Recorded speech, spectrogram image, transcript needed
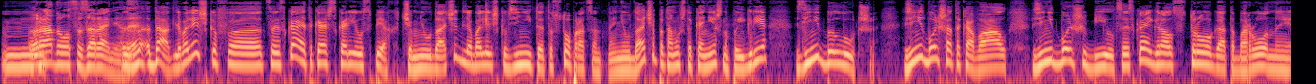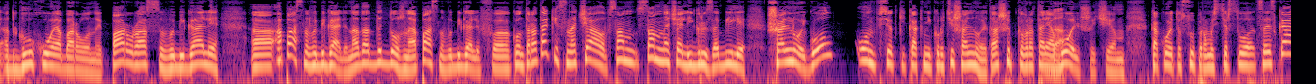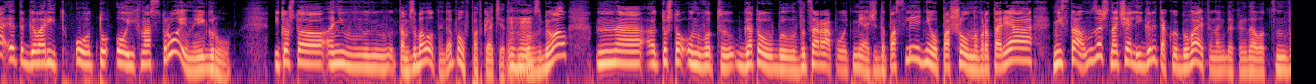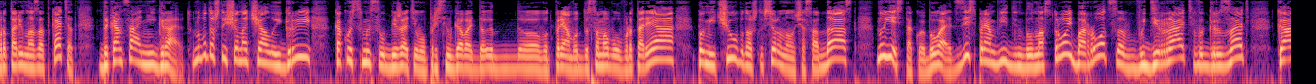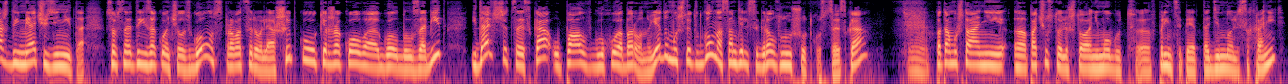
Радовался заранее, да? Да, для болельщиков э, ЦСКА это, конечно, скорее успех, чем неудача. Для болельщиков Зенита это стопроцентная неудача, потому что, конечно, по игре Зенит был лучше. Зенит больше атаковал, Зенит больше бил, ЦСКА играл строго от обороны, от глухой обороны. Пару раз выбегали, э, опасно выбегали, надо отдать должное, опасно выбегали в э, контратаке. Сначала, в самом, в самом начале игры забили шальной гол, он все-таки как ни крути шальной. Это ошибка вратаря Да. больше, чем какое-то супермастерство ЦСКА. Это говорит о, то- о их настрое на игру. И то, что они, там, Заболотный, да, по-моему, в подкате этот Мгм. гол забивал, а, то, что он вот готов был выцарапывать мяч до последнего, пошел на вратаря, не стал. Ну, знаешь, в начале игры такое бывает иногда, когда вот вратарю назад катят, до конца они играют. Ну, потому что еще начало игры, какой смысл бежать его прессинговать до, до- вот прям вот до самого вратаря, по мячу, потому что все равно он сейчас отдаст. Ну, есть такое, бывает. Здесь прям виден был настрой бороться, выдирать, выгрызать каждый мяч у «Зенита». Собственно, это и закончилось голом, спровоцировали ошибку Киржакова, гол был забит, и дальше ЦСКА упал в глухую оборону. Я думаю, что этот гол на самом деле сыграл злую шутку с ЦСКА, потому что они э, почувствовали, что они могут, э, в принципе, этот 1-0 сохранить.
